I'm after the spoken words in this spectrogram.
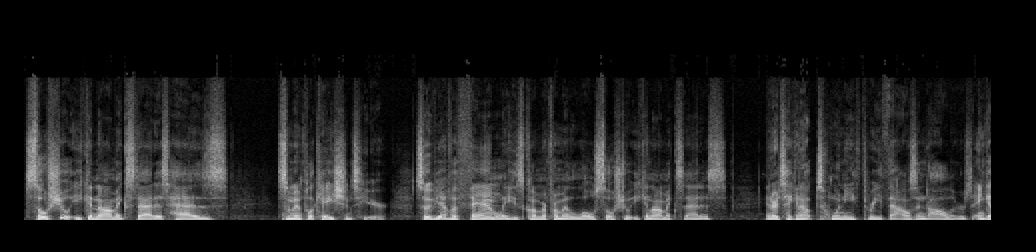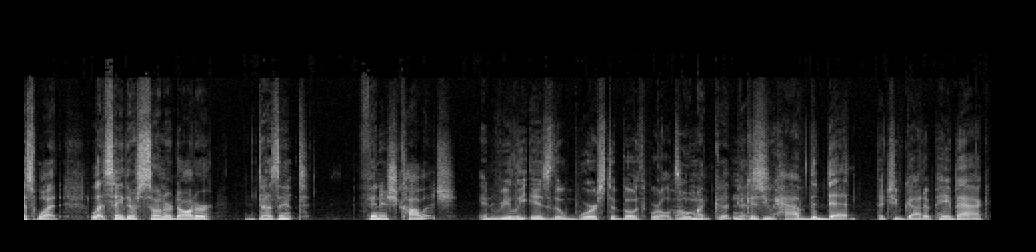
Social economic status has some implications here. So if you have a family who's coming from a low social economic status and they're taking out twenty-three thousand dollars, and guess what? Let's say their son or daughter doesn't finish college. It really is the worst of both worlds. Oh my goodness. Because you have the debt that you've got to pay back,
